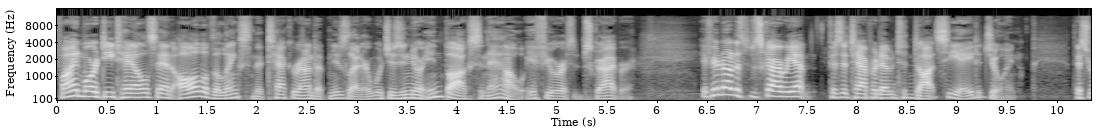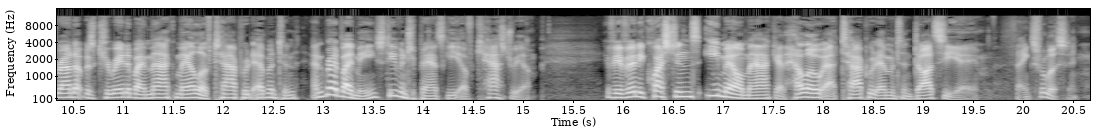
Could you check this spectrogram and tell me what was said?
Find more details and all of the links in the Tech Roundup newsletter, which is in your inbox now if you're a subscriber. If you're not a subscriber yet, visit taprootedmonton.ca to join. This roundup is curated by Mack Male of Taproot Edmonton and read by me, Stephen Chapansky of Castria. If you have any questions, email Mack at hello at taprootedmonton.ca. Thanks for listening.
